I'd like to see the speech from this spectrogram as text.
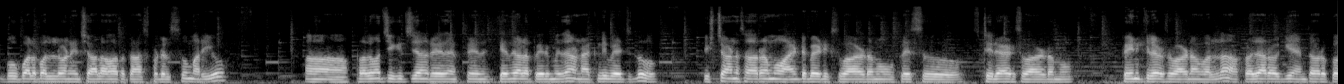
భూపాలపల్లిలోని చాలా వరకు హాస్పిటల్స్ మరియు ప్రథమ చికిత్స కేంద్రాల పేరు మీద నకిలీ వైద్యులు ఇష్టానుసారము యాంటీబయాటిక్స్ వాడడము ప్లస్ స్టిరాయిడ్స్ వాడడము పెయిన్ కిల్లర్స్ వాడడం వల్ల ప్రజారోగ్యం ఎంతవరకు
